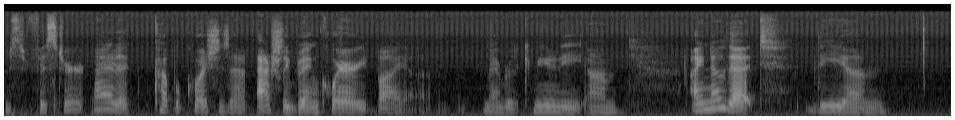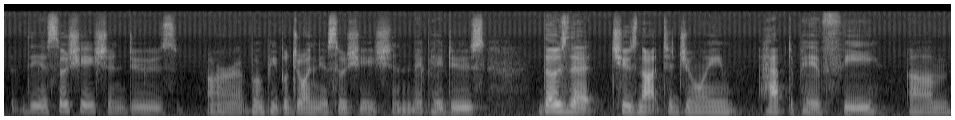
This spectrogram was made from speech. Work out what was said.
Mr. Pfister, I had a couple questions that have actually been queried by a member of the community. Um, I know that the, um, the association dues are, when people join the association, they pay dues. Those that choose not to join have to pay a fee um,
